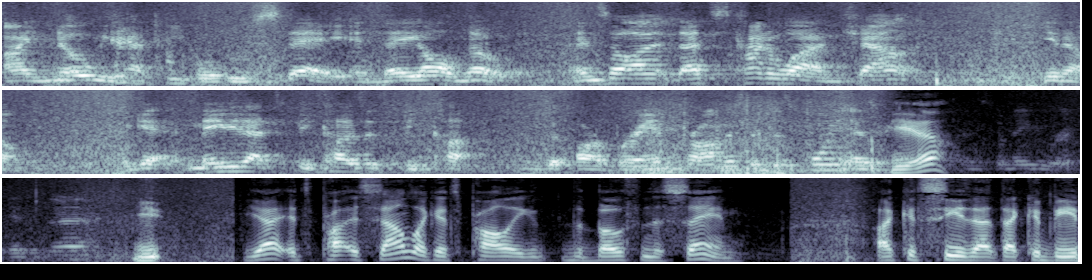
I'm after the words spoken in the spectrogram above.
I know we have people who stay and they all know it. And so I, that's kind of why I'm challenged. You know, again, maybe that's because it's because our brand promise at this point. As yeah. So maybe we're hitting that. You, yeah, it's it sounds like it's probably the both in the same. I could see that that could be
